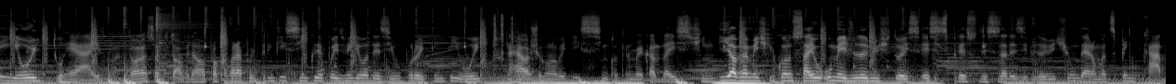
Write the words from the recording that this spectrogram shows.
88 reais, mano. Então olha só que top, dava pra comprar por 35 e depois vendeu o adesivo por 88. Na real, chegou a 95 aqui no mercado da Steam. E obviamente que quando saiu o mês de 2022, esses preços desses adesivos de 2021 deram uma despencada.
